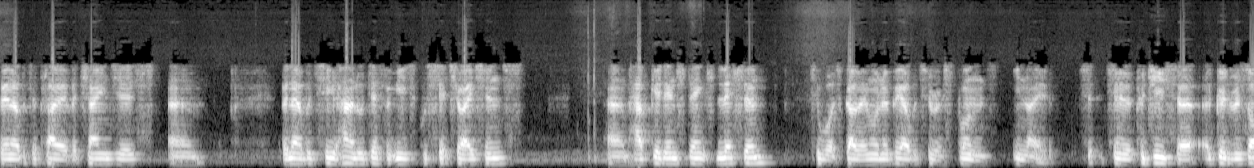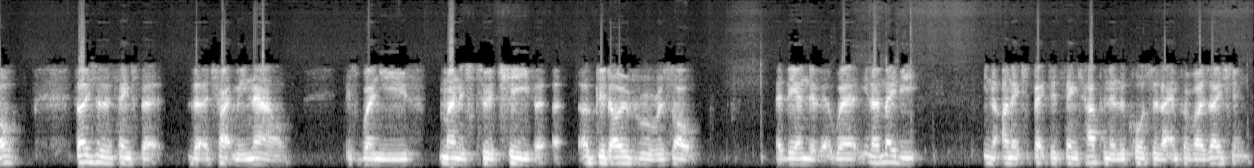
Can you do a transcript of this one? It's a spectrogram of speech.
being able to play over changes, um, being able to handle different musical situations, um, have good instincts, listen to what's going on, and be able to respond. You know, to, to produce a, a, good result. Those are the things that that attract me now. Is when you've managed to achieve a, a good overall result at the end of it, where you know maybe you know unexpected things happen in the course of that improvisation,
